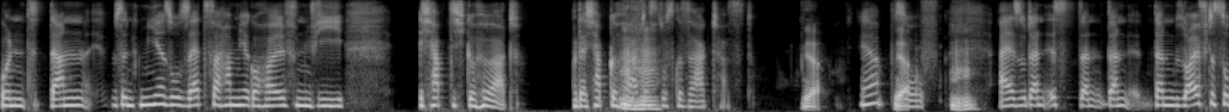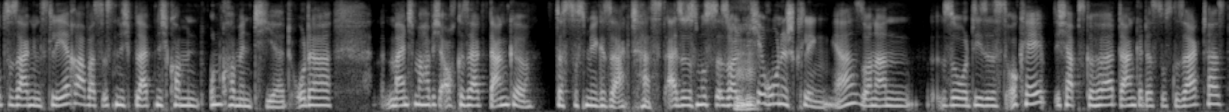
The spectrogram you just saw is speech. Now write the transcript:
Und dann sind mir so Sätze, haben mir geholfen wie, ich habe dich gehört. Oder ich habe gehört, mhm. dass du es gesagt hast. Ja. Ja, so. Mhm. Also dann ist, dann, dann, dann läuft es sozusagen ins Leere, aber es ist nicht, bleibt nicht unkommentiert. Oder manchmal habe ich auch gesagt, danke, dass du es mir gesagt hast. Also das muss, soll mhm. nicht ironisch klingen, ja, sondern so dieses, okay, ich habe es gehört, danke, dass du es gesagt hast.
